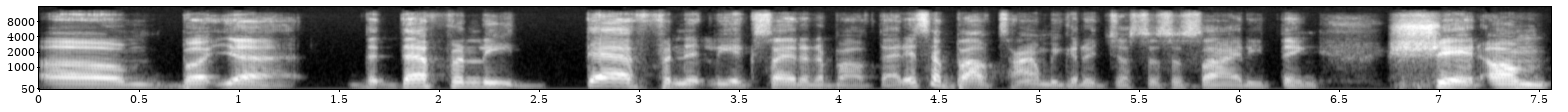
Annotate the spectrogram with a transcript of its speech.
Um, but yeah, the definitely, definitely excited about that. It's about time we get a Justice Society thing. Shit. Um,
